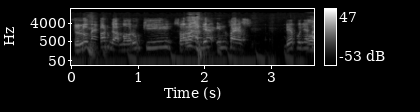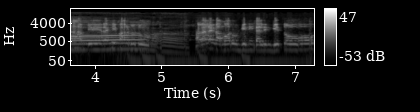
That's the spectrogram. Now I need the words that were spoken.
Dulu Melon nggak mau rugi, soalnya kan dia invest, dia punya saham di revival dulu, Oh, makanya nggak mau rugi ninggalin gitu.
